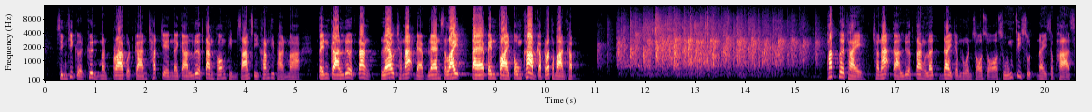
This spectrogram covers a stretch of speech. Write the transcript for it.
ๆ สิ่งที่เกิดขึ้นมันปรากฏการชัดเจนในการเลือกตั้งท้องถิ่น 3-4 ครั้งที่ผ่านมา เป็นการเลือกตั้งแล้วชนะแบบแลนสไลด์ แต่เป็นฝ่ายตรงข้ามกับรัฐบาลครับ พักเพื่อไทยชนะการเลือกตั้งและได้จำนวนสสสูงที่สุดในสภาเส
